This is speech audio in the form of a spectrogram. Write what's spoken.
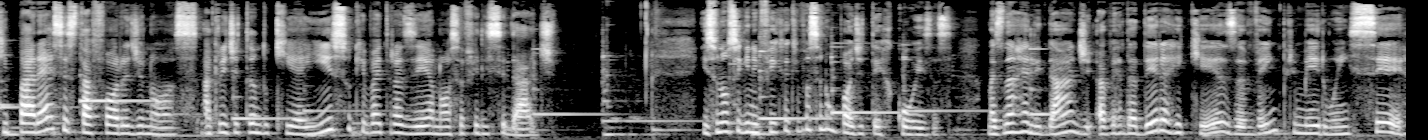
que parece estar fora de nós, acreditando que é isso que vai trazer a nossa felicidade. Isso não significa que você não pode ter coisas, mas na realidade a verdadeira riqueza vem primeiro em ser,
